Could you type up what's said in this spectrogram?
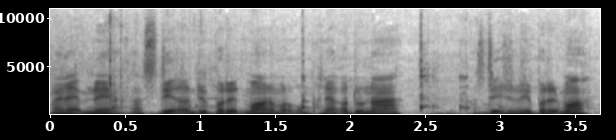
Mana ni? Ang sedikit nak diberit mah nomor kumpanya kaduna. Ang sedikit nak diberit mah.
